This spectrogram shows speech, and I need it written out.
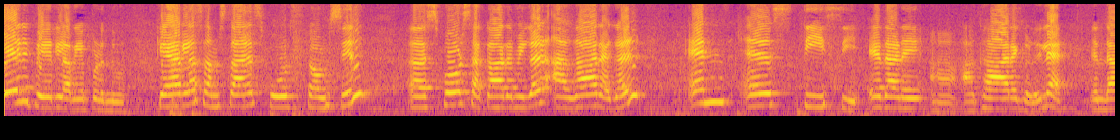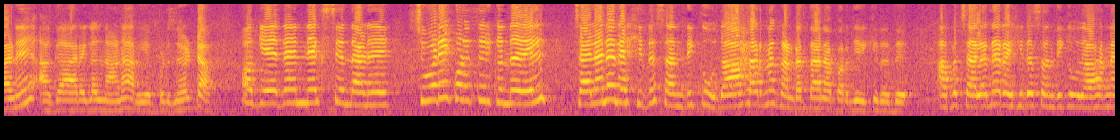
ഏത് പേരിൽ അറിയപ്പെടുന്നു? കേരള സംസ്ഥാന സ്പോർട്സ് കൗൺസിൽ സ്പോർട്സ് അക്കാദമികൾ അകാരകൾ എൻ എസ് ടി സി ഏതാണ്? അകാരകൾ അല്ലേ എന്താണ്? അകാരകൾ എന്നാണ് അറിയപ്പെടുന്നത് കേട്ടോ. ഓക്കെ ദെൻ നെക്സ്റ്റ് എന്താണ്? ചുവടെ കൊടുത്തിരിക്കുന്നതിൽ ചലനരഹിത സന്ധിക്ക് ഉദാഹരണം കണ്ടെത്താനാണ് പറഞ്ഞിരിക്കുന്നത്. അപ്പൊ ചലനരഹിത സന്ധിക്ക് ഉദാഹരണം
